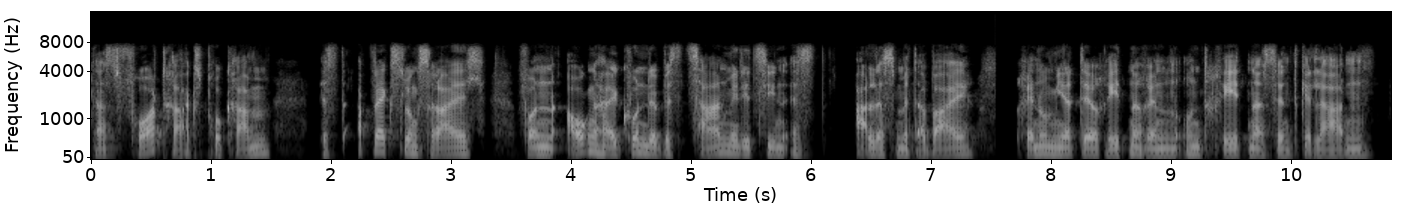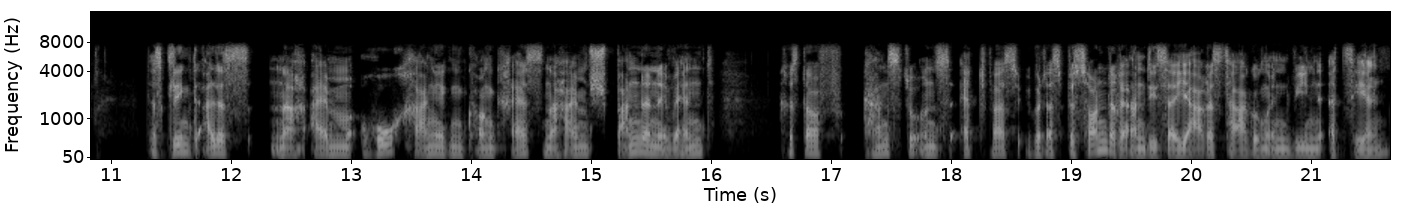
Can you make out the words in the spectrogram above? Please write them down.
Das Vortragsprogramm ist abwechslungsreich, von Augenheilkunde bis Zahnmedizin ist alles mit dabei. Renommierte Rednerinnen und Redner sind geladen. Das klingt alles nach einem hochrangigen Kongress, nach einem spannenden Event. Christoph, kannst du uns etwas über das Besondere an dieser Jahrestagung in Wien erzählen?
